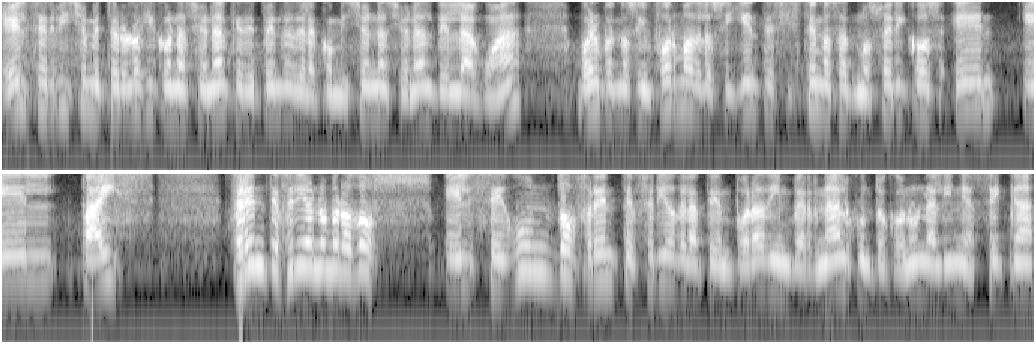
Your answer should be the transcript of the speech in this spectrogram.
El Servicio Meteorológico Nacional, que depende de la Comisión Nacional del Agua, bueno, pues nos informa de los siguientes sistemas atmosféricos en el país. Frente frío número 2, el segundo frente frío de la temporada invernal junto con una línea seca,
